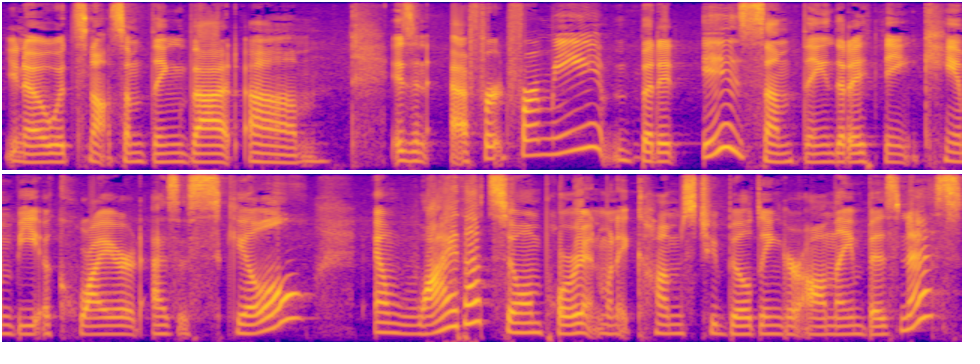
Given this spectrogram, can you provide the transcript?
you know, it's not something that um, is an effort for me, but it is something that I think can be acquired as a skill and why that's so important when it comes to building your online business.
